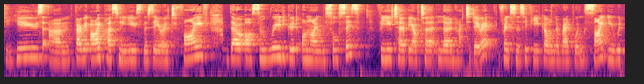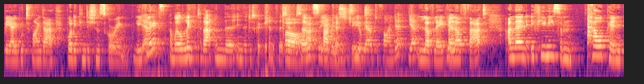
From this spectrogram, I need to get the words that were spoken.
to use, um, very I personally use the zero to five. There are some really good online resources for you to be able to learn how to do it. For instance, if you go on the Redwings site, you would be able to find our body condition scoring leaflets. And we'll link to that in the in the description for this Oh, episode, that's so you can, so you'll be able to find it. Yeah. Lovely. I love that. And then if you need some help in,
